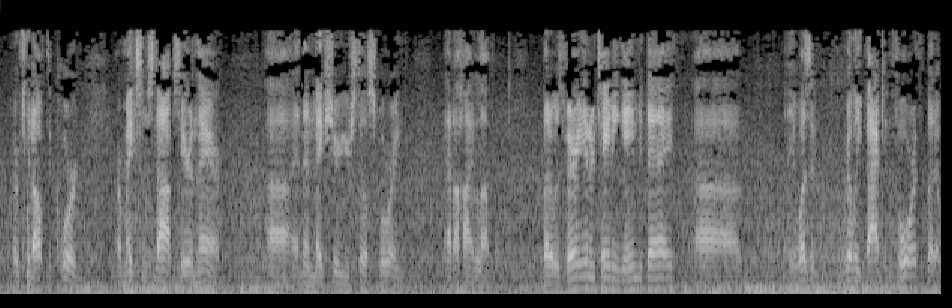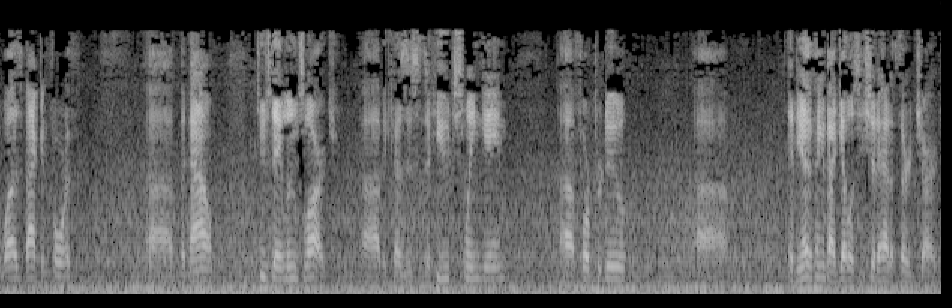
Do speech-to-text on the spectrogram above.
or get off the court or make some stops here and there uh, and then make sure you're still scoring at a high level. But it was a very entertaining game today. Uh, it wasn't really back and forth, but it was back and forth. Uh, but now Tuesday looms large uh, because this is a huge swing game uh, for Purdue. Uh, and the other thing about Gillis, he should have had a third charge.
